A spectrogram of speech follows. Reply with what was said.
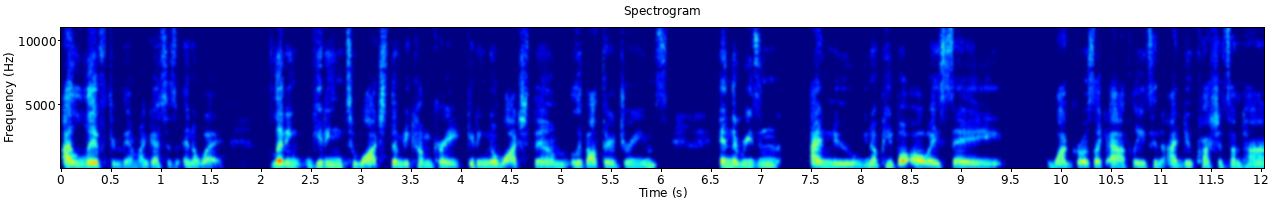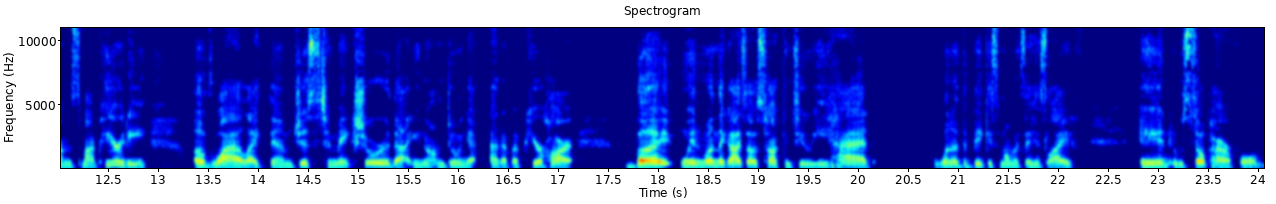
I live through them, I guess, is in a way. Letting getting to watch them become great, getting to watch them live out their dreams. And the reason I knew, you know, people always say why girls like athletes, and I do question sometimes my purity of why I like them just to make sure that, you know, I'm doing it out of a pure heart. But when one of the guys I was talking to, he had one of the biggest moments in his life, and it was so powerful.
